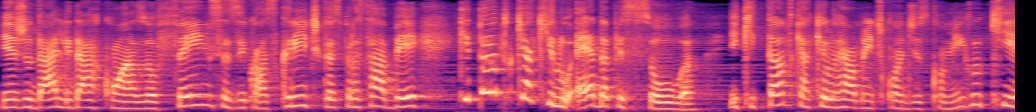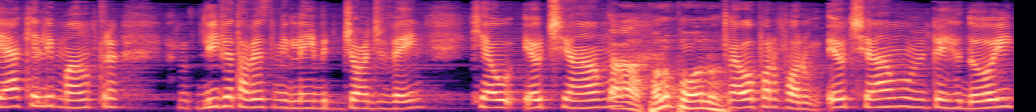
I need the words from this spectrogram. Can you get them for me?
me ajudar a lidar com as ofensas e com as críticas para saber que tanto que aquilo é da pessoa e que tanto que aquilo realmente condiz comigo, que é aquele mantra Lívia talvez me lembre de onde vem, que é o Eu Te Amo. Tá, o Pono Pono. É o Pono Pono. Eu te amo, me perdoe,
